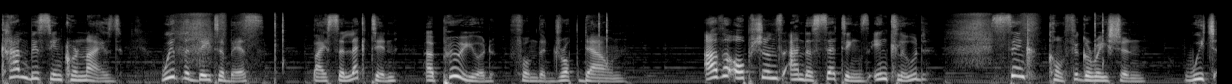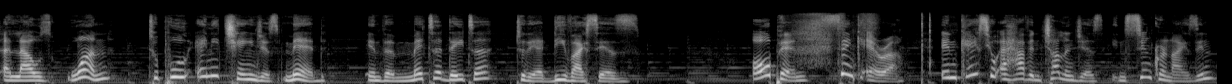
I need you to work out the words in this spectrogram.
can be synchronized with the database by selecting a period from the drop-down. Other options under settings include Sync Configuration, which allows one to pull any changes made in the metadata to their devices. Open Sync Error. In case you are having challenges in synchronizing,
